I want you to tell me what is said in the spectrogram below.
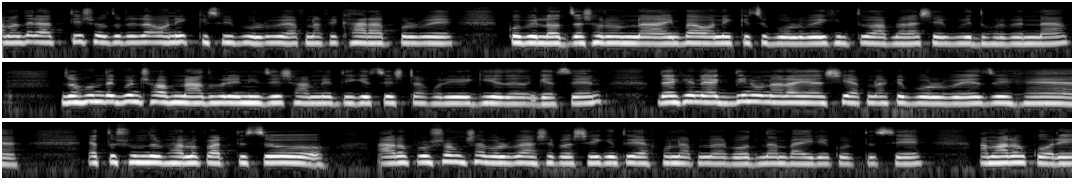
আমাদের আত্মীয় স্বজনেরা অনেক কিছুই বলবে, আপনাকে খারাপ বলবে কবি লজ্জা সরম নাই বা অনেক কিছু বলবে, কিন্তু আপনারা সেগুলি ধরবেন না। যখন দেখবেন সব না ধরে নিজে সামনের দিকে চেষ্টা করে এগিয়ে গেছেন, দেখেন একদিন ওনারাই আসি আপনাকে বলবে যে হ্যাঁ এত সুন্দর ভালো পারতেছো আরও প্রশংসা বলবে আশেপাশে, কিন্তু এখন আপনার বদনাম বাইরে করতেছে, আমারও করে।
